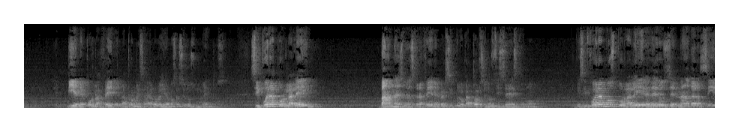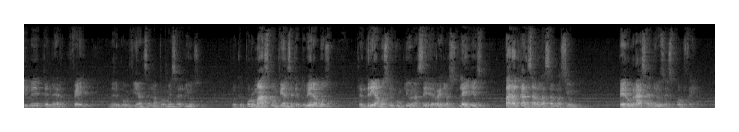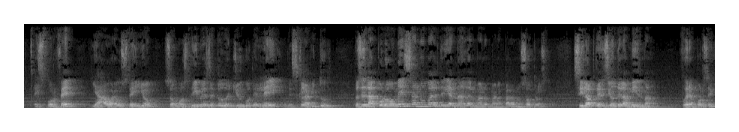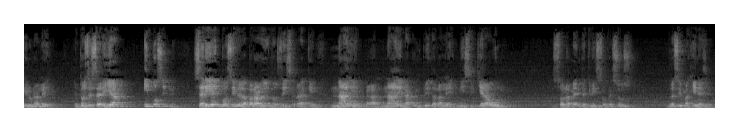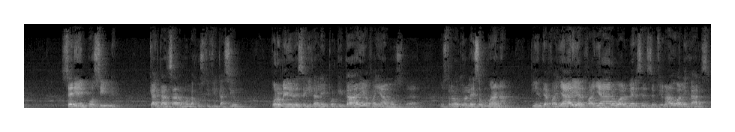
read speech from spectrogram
viene por la fe en la promesa, ya lo veíamos hace unos momentos. Si fuera por la ley, vana es nuestra fe, en el versículo 14 nos dice esto, ¿no? Porque si fuéramos por la ley herederos, de nada sirve tener fe, tener confianza en la promesa de Dios. Porque por más confianza que tuviéramos, tendríamos que cumplir una serie de reglas, leyes, para alcanzar la salvación. Pero gracias a Dios es por fe. Es por fe y ahora usted y yo somos libres de todo yugo de ley o de esclavitud. Entonces la promesa no valdría nada, hermano, hermana, para nosotros si la obtención de la misma fuera por seguir una ley. Entonces sería imposible. Sería imposible, la palabra de Dios nos dice, ¿verdad? Que nadie, ¿verdad? Nadie ha cumplido la ley, ni siquiera uno. Solamente Cristo Jesús. Entonces imagínense, sería imposible que alcanzáramos la justificación por medio de seguir la ley, porque cada día fallamos, nuestra naturaleza humana tiende a fallar y al fallar o al verse decepcionado, alejarse.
